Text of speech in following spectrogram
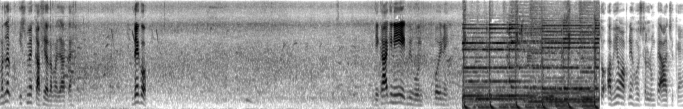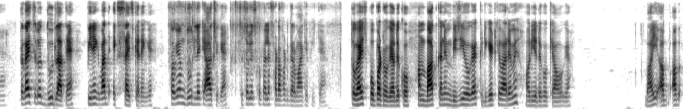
मतलब इसमें काफ़ी ज़्यादा मज़ा आता है। देखो। दिखा कि नहीं एक भी बूंद? कोई नहीं। तो अभी हम अपने हॉस्टल रूम पे आ चुके हैं। तो गाइज़ चलो दूध लाते हैं। पीने के बाद एक्सरसाइज करेंगे। तो अभी हम दूध लेके आ चुके हैं तो चलो इसको पहले फटाफट गर्मा के पीते हैं। तो गाइज़ पोपट हो गया। देखो हम बात करने में बिज़ी हो गए क्रिकेट के बारे में और ये देखो क्या हो गया। भाई अब अब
